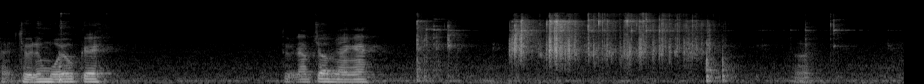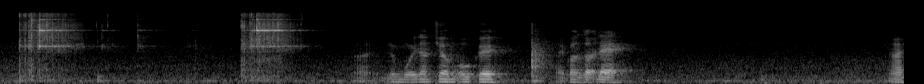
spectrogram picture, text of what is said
Đấy, thử nước muối ok thử nam châm nha anh em Đấy. Nước muối nam châm ok Đấy, còn dọi đèn Đây.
